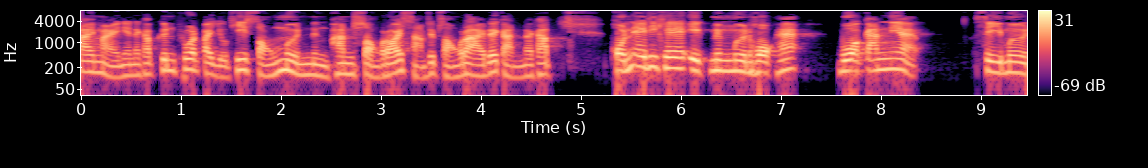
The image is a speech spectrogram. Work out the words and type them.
รายใหม่เนี่ยนะครับขึ้นพรวดไปอยู่ที่ 21,232 รายด้วยกันนะครับ ผล ATK อีก 16,000ฮะบวกกันเนี่ย47,000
